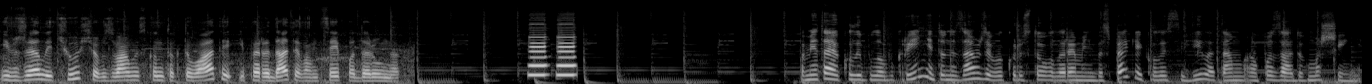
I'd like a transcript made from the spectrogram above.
і вже лечу, щоб з вами сконтактувати і передати вам цей подарунок. Пам'ятаю, коли була в Україні, то не завжди використовувала ремінь безпеки, коли сиділа там позаду в машині.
